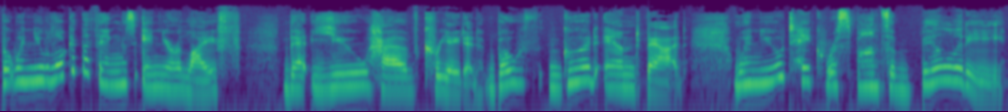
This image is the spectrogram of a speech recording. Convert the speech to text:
But when you look at the things in your life that you have created, both good and bad, when you take responsibility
